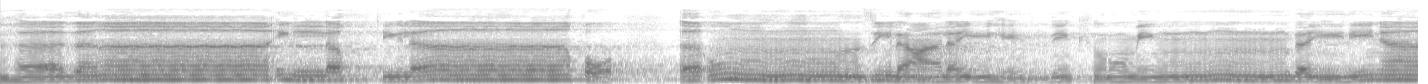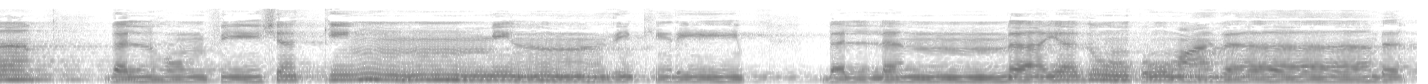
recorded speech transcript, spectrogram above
هذا إلا اختلاق أأنزل عليه الذكر من بيننا بل هم في شك من ذكري بل لما يذوقوا عذاب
